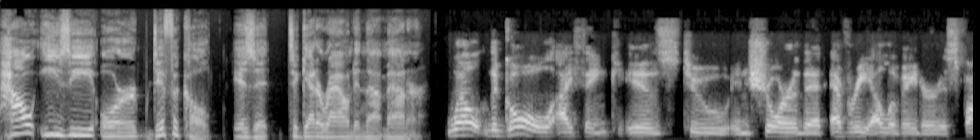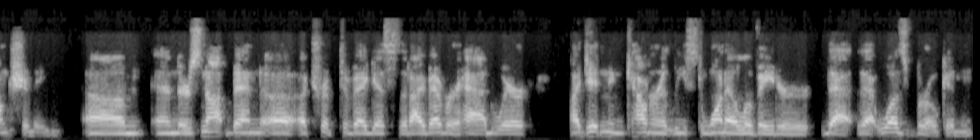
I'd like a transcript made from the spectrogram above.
How easy or difficult is it to get around in that manner? Well, the goal, I think, is to ensure that every elevator is functioning. Um, and there's not been a, a, trip to Vegas that I've ever had where I didn't encounter at least one elevator that that was broken.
